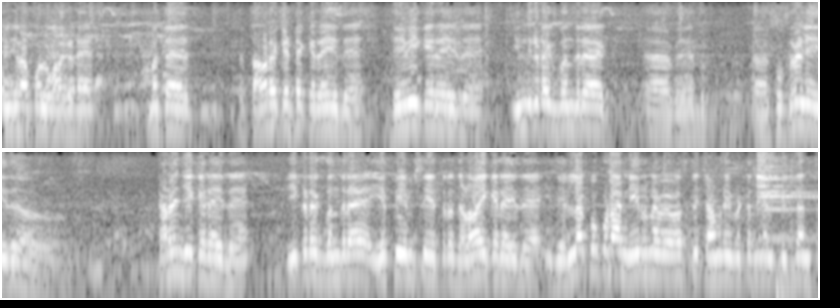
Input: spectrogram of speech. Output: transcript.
ಪಿಂಜರಾಪೋಲ್ ಒಳಗಡೆ, ಮತ್ತೆ ತವರಕೆಟ್ಟೆ ಕೆರೆ ಇದೆ, ದೇವಿ ಕೆರೆ ಇದೆ, ಹಿಂದ್ಗಡೆಗೆ ಬಂದರೆ ಕುಕ್ರಳ್ಳಿ ಇದು, ಕಾರಂಜಿ ಕೆರೆ ಇದೆ, ಈ ಕಡೆಗೆ ಬಂದರೆ ಎ ಪಿ ಎಂ ಸಿ ಹತ್ರ ದಳವಾಯಿ ಕೆರೆ ಇದೆ, ಇದೆಲ್ಲಕ್ಕೂ ಕೂಡ ನೀರಿನ ವ್ಯವಸ್ಥೆ ಚಾಮುಂಡಿ ಬೆಟ್ಟದ ಮೇಲೆ ಬಿದ್ದಂತ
